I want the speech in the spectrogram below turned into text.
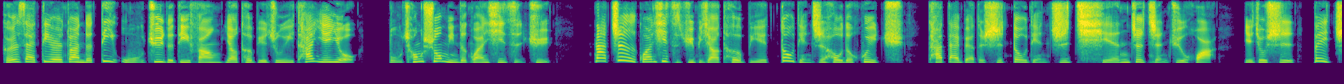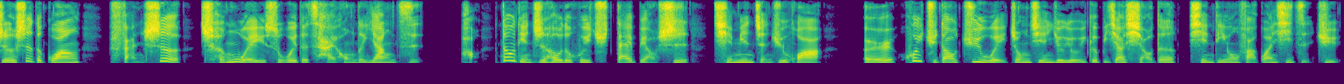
可是，在第二段的第五句的地方要特别注意，它也有补充说明的关系子句。那这个关系子句比较特别，逗点之后的会取。它代表的是逗点之前这整句话，也就是被折射的光反射成为所谓的彩虹的样子。好，逗点之后的 which 代表是前面整句话，而 which 到句尾中间又有一个比较小的限定用法关系子句。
